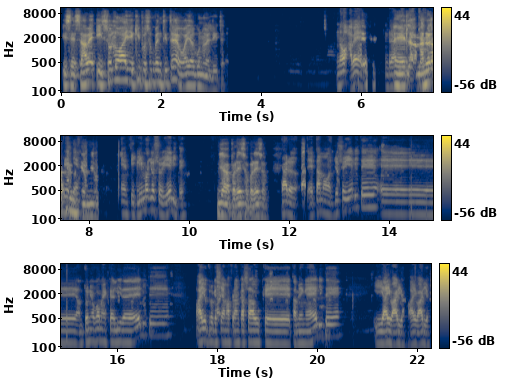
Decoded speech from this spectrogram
Y se sabe, ¿y solo hay equipos sub-23 o hay algunos élite? No, a ver, Eh, la Manuela en- Fundación, digo. en ciclismo yo soy élite. Ya, por eso, por eso. Claro, estamos, yo soy élite, eh, Antonio Gómez que es líder de élite, hay otro que se llama Fran Casaus que también es élite y hay varios, hay varios.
